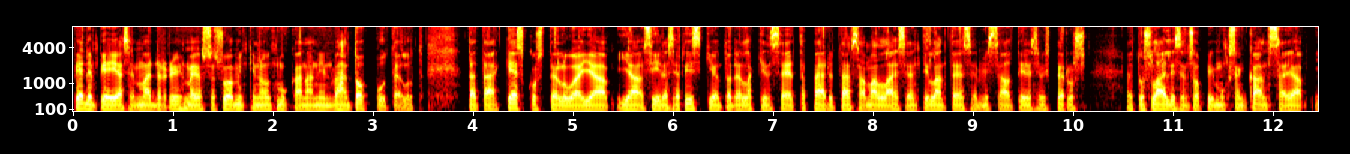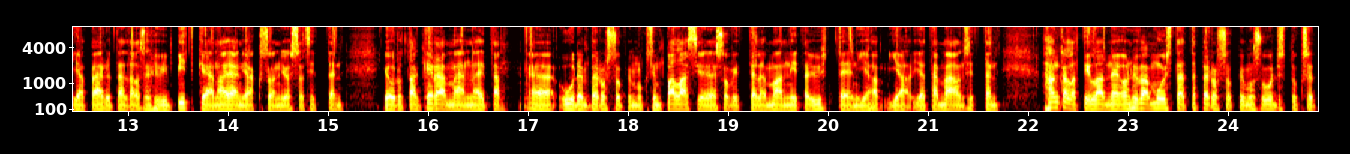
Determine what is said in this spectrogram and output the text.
pienempien jäsenmaiden ryhmä, jossa Suomikin on ollut mukana, niin vähän topputellut tätä keskustelua ja, ja siinä se riski on todellakin se, että päädytään samanlaiseen tilanteeseen, missä oltiin esimerkiksi perustuslaillisen sopimuksen kanssa ja, ja päädytään tällaisen hyvin pitkään ajanjaksoon, jossa sitten joudutaan keräämään näitä uuden perussopimuksen palasia ja sovittelemaan niitä yhteen ja, ja, ja tämä on sitten hankala tilanne. On hyvä muistaa, että perussopimusuudistukset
